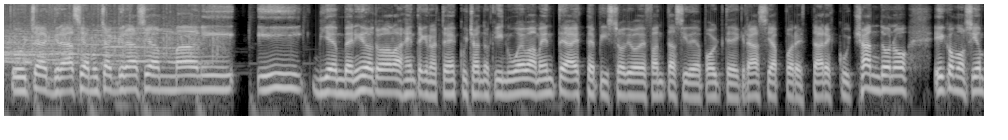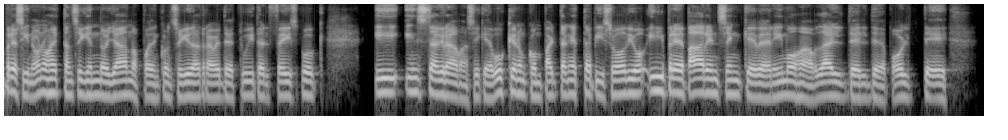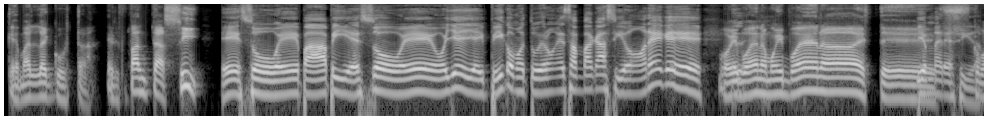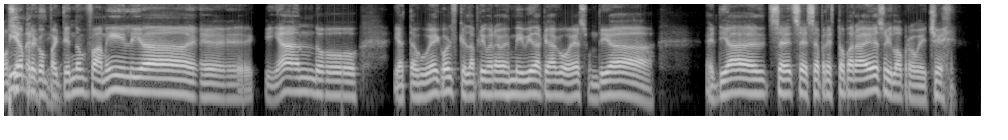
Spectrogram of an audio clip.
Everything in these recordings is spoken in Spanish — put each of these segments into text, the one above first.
Muchas gracias, muchas gracias, Manny. Y bienvenido a toda la gente que nos esté escuchando aquí nuevamente a este episodio de Fantasy Deporte. Gracias por estar escuchándonos. Y como siempre, si no nos están siguiendo ya, nos pueden conseguir a través de Twitter, Facebook y Instagram. Así que búsquenos, compartan este episodio y prepárense en que venimos a hablar del deporte que más les gusta, el fantasy. Eso es, papi, eso es. Oye, JP, ¿cómo estuvieron esas vacaciones? Que Muy El- buena, muy buena. Este, Bien merecida, Como bien siempre, merecida. compartiendo en familia, eh, guiando. Y hasta jugué golf, que es la primera vez en mi vida que hago eso. Un día, el día se, se, se prestó para eso y lo aproveché.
